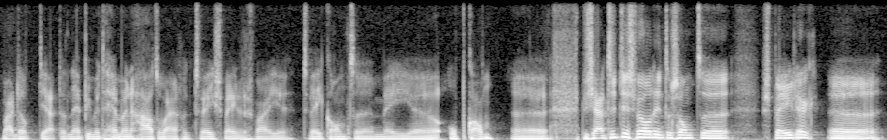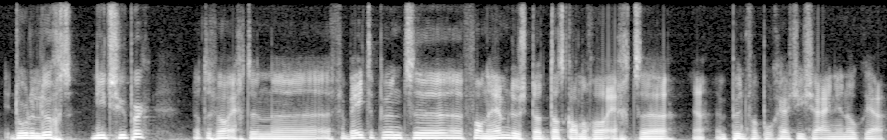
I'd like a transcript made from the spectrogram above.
Maar dat, ja, dan heb je met hem en Hato eigenlijk twee spelers waar je twee kanten mee op kan. dus ja, het, is wel een interessante speler. door de lucht niet super. Dat is wel echt een verbeterpunt van hem. Dus dat, dat kan nog wel echt ja, een punt van progressie zijn. En ook ja,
